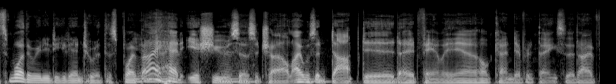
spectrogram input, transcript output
It's more than we need to get into at this point. But I had issues as a child. I was adopted. I had family. You know, all kind of different things that I've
